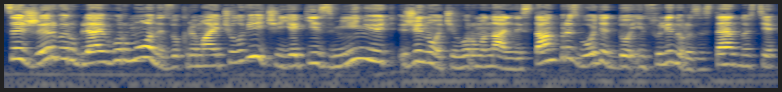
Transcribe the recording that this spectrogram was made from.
Цей жир виробляє гормони, зокрема і чоловічі, які змінюють жіночий гормональний стан, призводять до інсулінорезистентності,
